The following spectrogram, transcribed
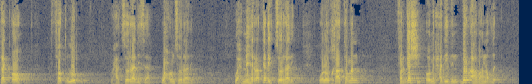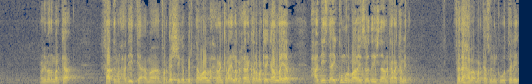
tag oo falub waxaad soo raadisaa wax un soo raadi. Wax meher aad ka dhigto soo raadi. Walow khaataman fargashi oo min xadiidin bir ahba ha noqde culimada marka khaatam alxadiidka ama fargashiga birta waa la xihan kara lama xihan kara markay ka hadlayaan axaadiista ay ku murmaan ay soo dariishadaan kana ka mid a fadahaba markaasuu ninka uu tagay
